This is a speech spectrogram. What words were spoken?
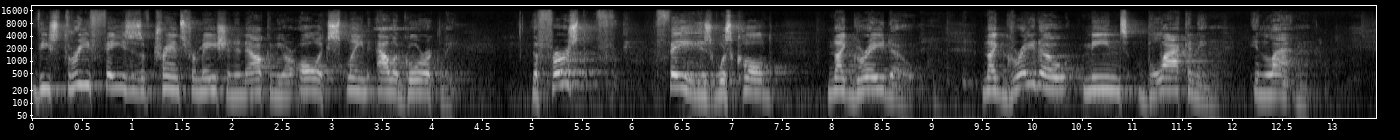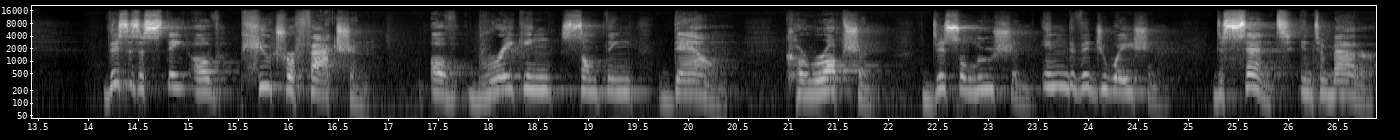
these three phases of transformation in alchemy are all explained allegorically. The first phase was called nigredo. Nigredo means blackening in Latin. This is a state of putrefaction, of breaking something down, corruption, dissolution, individuation, descent into matter,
